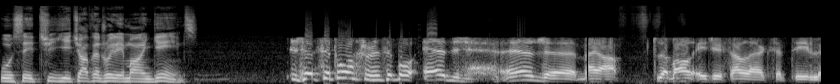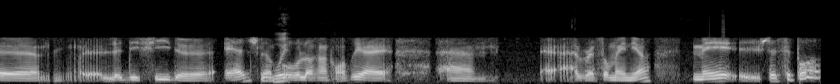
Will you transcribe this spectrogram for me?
Ou c'est-tu, il est-tu en train de jouer les mind games? Je ne sais pas, je ne sais pas. Edge, Edge, euh, ben, ah, tout d'abord, AJ Styles a accepté le, euh, le défi de Edge là, Oui. pour le rencontrer à, à- à WrestleMania. Mais je sais pas,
